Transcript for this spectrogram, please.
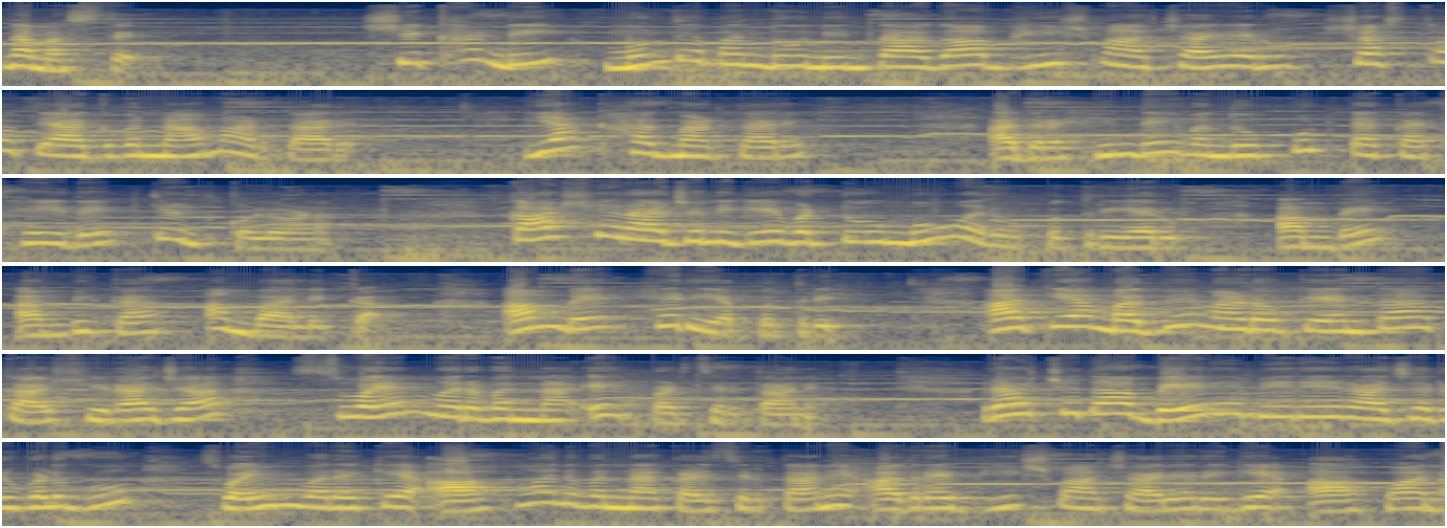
ನಮಸ್ತೆ. ಶಿಖಂಡಿ ಮುಂದೆ ಬಂದು ನಿಂತಾಗ ಭೀಷ್ಮಾಚಾರ್ಯರು ಶಸ್ತ್ರತ್ಯಾಗವನ್ನ ಮಾಡ್ತಾರೆ. ಯಾಕೆ ಹಾಗೆ ಮಾಡ್ತಾರೆ? ಅದರ ಹಿಂದೆ ಒಂದು ಪುಟ್ಟ ಕಥೆ ಇದೆ ತಿಳಿದುಕೊಳ್ಳೋಣ ಕಾಶಿರಾಜನಿಗೆ ಒಟ್ಟು ಮೂವರು ಪುತ್ರಿಯರು, ಅಂಬೆ, ಅಂಬಿಕಾ, ಅಂಬಾಲಿಕ. ಅಂಬೆ ಹಿರಿಯ ಪುತ್ರಿ. ಆಕೆಯ ಮದುವೆ ಮಾಡೋಕೆ ಅಂತ ಕಾಶಿರಾಜ ಸ್ವಯಂವರವನ್ನ ಏರ್ಪಡಿಸಿರ್ತಾನೆ. ರಾಜ್ಯದ ಬೇರೆ ಬೇರೆ ರಾಜರುಗಳಿಗೂ ಸ್ವಯಂವರಕ್ಕೆ ಆಹ್ವಾನವನ್ನ ಕಳಿಸಿರ್ತಾನೆ, ಆದರೆ ಭೀಷ್ಮಾಚಾರ್ಯರಿಗೆ ಆಹ್ವಾನ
